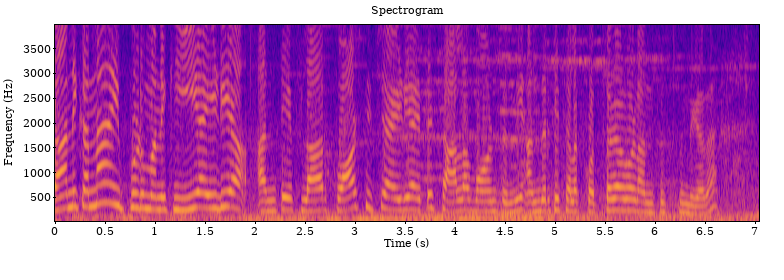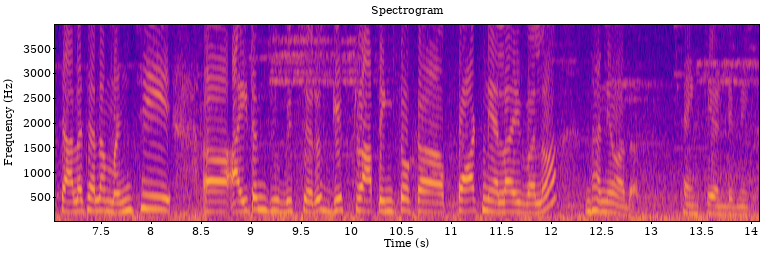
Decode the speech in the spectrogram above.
దానికన్నా ఇప్పుడు మనకి ఈ ఐడియా అంటే ఫ్లవర్ పాట్స్ ఇచ్చే ఐడియా అయితే చాలా బాగుంటుంది. అందరికీ చాలా కొత్తగా కూడా అనిపిస్తుంది కదా. చాలా చాలా మంచి ఐటమ్ చూపించారు. గిఫ్ట్ ర్యాపింగ్తో ఒక పాట్ని ఎలా ఇవ్వాలో. ధన్యవాదాలు. థ్యాంక్ యూ అండి మీకు.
